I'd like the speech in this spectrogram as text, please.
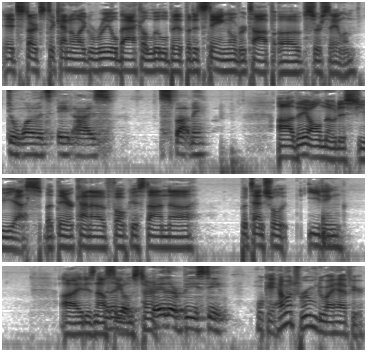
It starts to kind of like reel back a little bit, but it's staying over top of Sir Salem. do one of its eight eyes spot me Uh, they all noticed you, yes, but they're kind of focused on uh, potential eating. Uh, it is now Then I go, Salem's turn. hey there beastie Okay, how much room do I have here?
